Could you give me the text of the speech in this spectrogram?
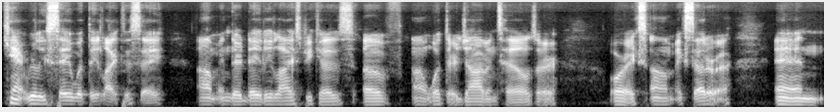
can't really say what they like to say um, in their daily lives because of uh, what their job entails or or um, etc and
